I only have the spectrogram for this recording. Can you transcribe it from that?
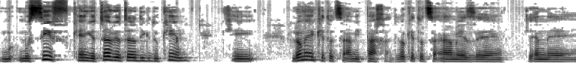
מוסיף, כן, יותר ויותר דקדוקים, כי לא כתוצאה מפחד, לא כתוצאה מאיזה, כן, אה,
